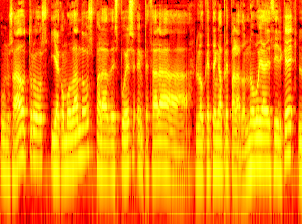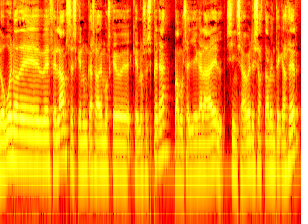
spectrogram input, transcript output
unos a otros y acomodándoos para después empezar a lo que tenga preparado. No voy a decir que lo bueno de BF Labs es que nunca sabemos qué, nos espera, vamos a llegar a él sin saber exactamente qué hacer.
